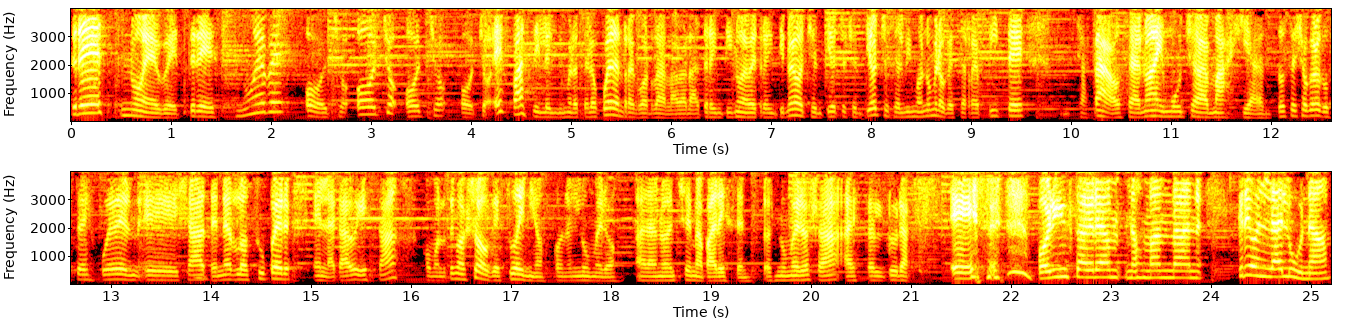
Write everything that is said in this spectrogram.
39398888. Es fácil el número, se lo pueden recordar, la verdad. 39, 39, 88, 88 es el mismo número que se repite. Ya está, o sea, no hay mucha magia. Entonces yo creo que ustedes pueden eh, ya tenerlo súper en la cabeza, como lo tengo yo, que sueño con el número. A la noche me aparecen los números ya a esta altura. Eh, por Instagram nos mandan, creo en la luna,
